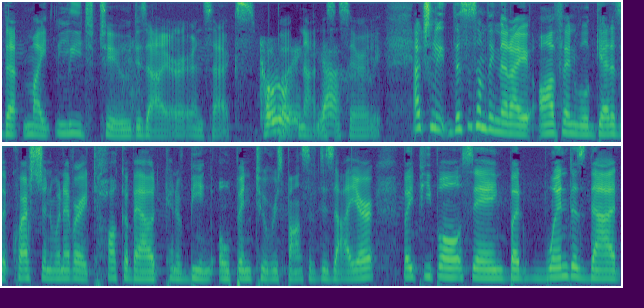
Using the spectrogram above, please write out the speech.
That might lead to desire and sex totally but not yeah. necessarily. Actually this is something that i often will get as a question whenever i talk about kind of being open to responsive desire by people saying but when does that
